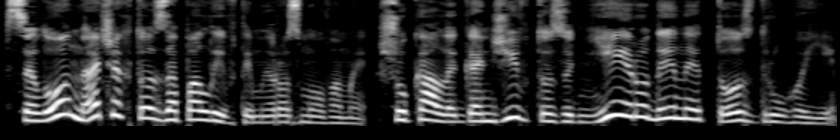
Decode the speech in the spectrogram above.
Село, наче хто запалив тими розмовами, шукали ганджів то з однієї родини, то з другої.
